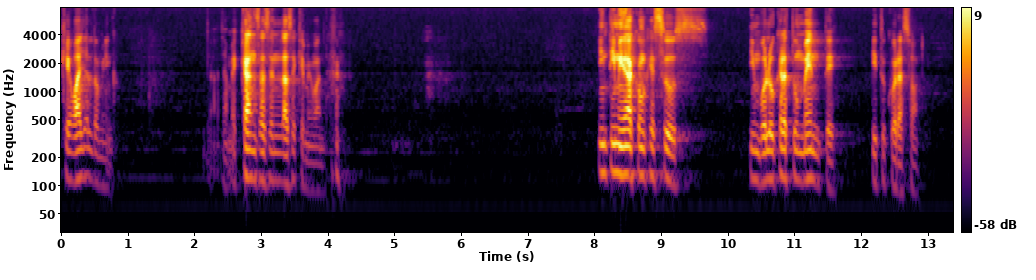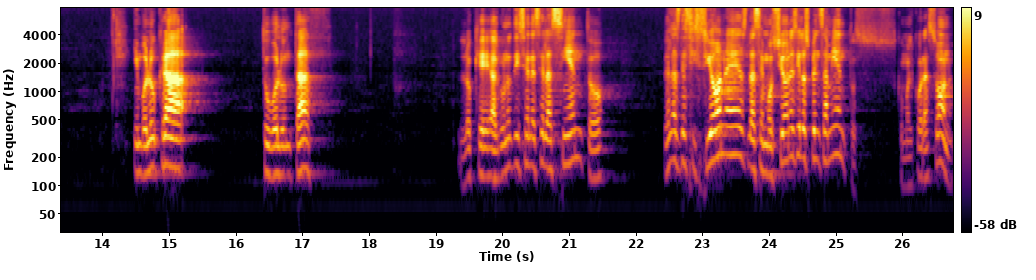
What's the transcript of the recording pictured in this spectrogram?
que vaya el domingo. Ya, ya me cansa ese enlace que me manda. Intimidad con Jesús involucra tu mente y tu corazón. Involucra tu voluntad. Lo que algunos dicen es el asiento las decisiones, las emociones y los pensamientos, como el corazón.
